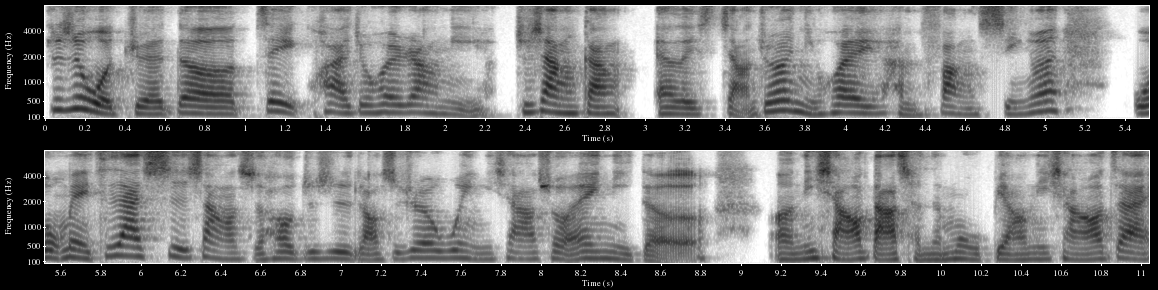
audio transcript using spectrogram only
就是我觉得这一块就会让你就像刚 Alice 讲，就是你会很放心，因为。我每次在试上的时候，就是老师就会问一下，说：“哎，你的呃，你想要达成的目标，你想要在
